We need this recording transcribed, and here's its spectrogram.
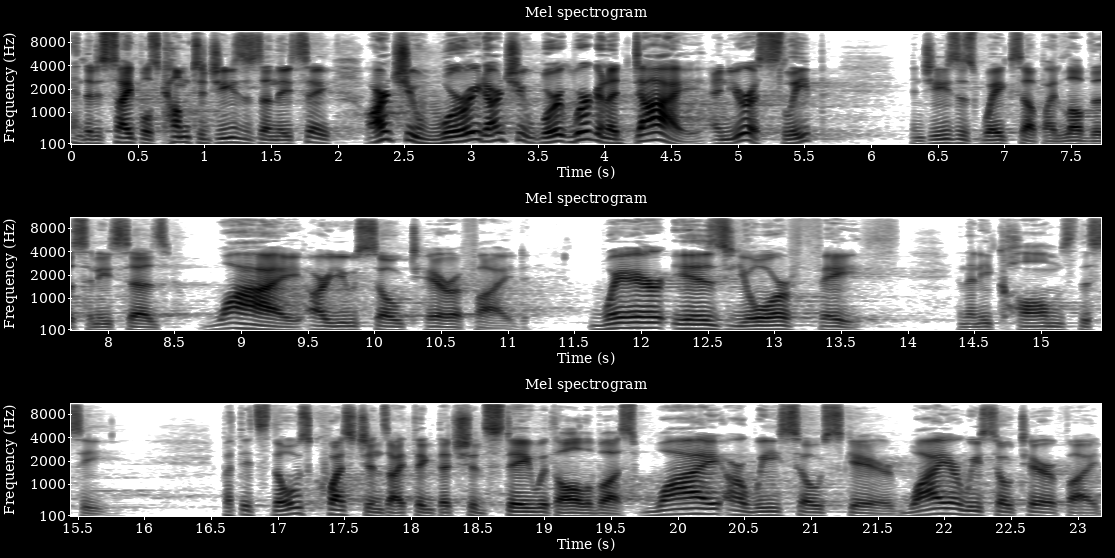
And the disciples come to Jesus and they say, Aren't you worried? Aren't you worried? We're going to die and you're asleep. And Jesus wakes up. I love this. And he says, Why are you so terrified? Where is your faith? And then he calms the sea. But it's those questions, I think, that should stay with all of us. Why are we so scared? Why are we so terrified?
